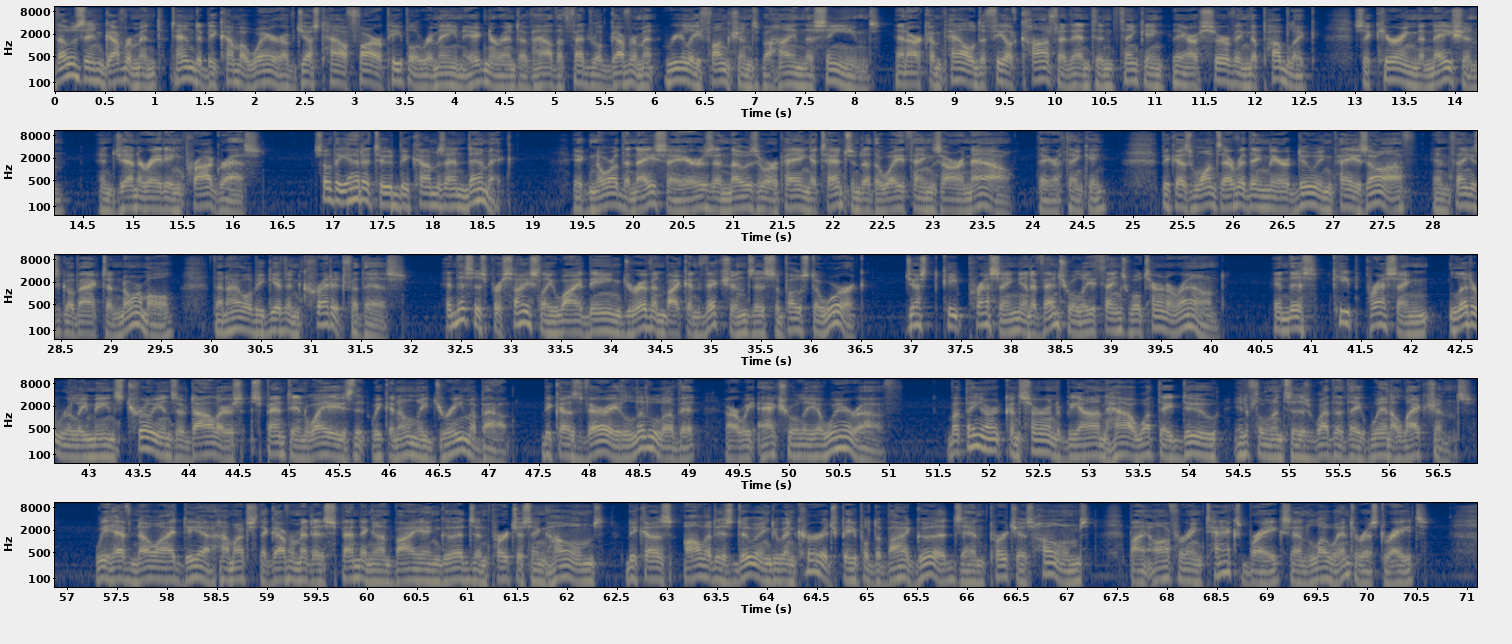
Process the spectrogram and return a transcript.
Those in government tend to become aware of just how far people remain ignorant of how the federal government really functions behind the scenes and are compelled to feel confident in thinking they are serving the public, securing the nation, and generating progress. So the attitude becomes endemic. Ignore the naysayers and those who are paying attention to the way things are now, they are thinking, because once everything they are doing pays off, and things go back to normal, then I will be given credit for this. And this is precisely why being driven by convictions is supposed to work. Just keep pressing, and eventually things will turn around. And this keep pressing literally means trillions of dollars spent in ways that we can only dream about, because very little of it are we actually aware of. But they aren't concerned beyond how what they do influences whether they win elections. We have no idea how much the government is spending on buying goods and purchasing homes because all it is doing to encourage people to buy goods and purchase homes by offering tax breaks and low interest rates,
